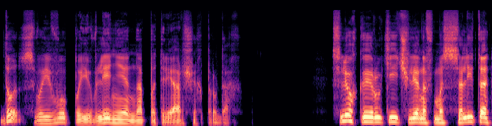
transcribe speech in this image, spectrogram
до своего появления на Патриарших прудах. С легкой руки членов Массолита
